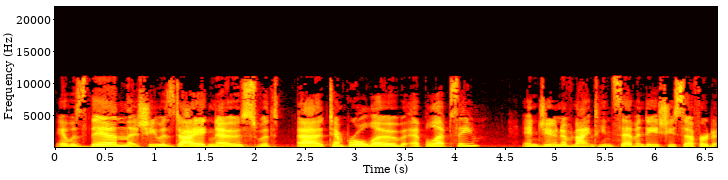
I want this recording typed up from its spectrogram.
It was then that she was diagnosed with uh, temporal lobe epilepsy. In June of 1970, she suffered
